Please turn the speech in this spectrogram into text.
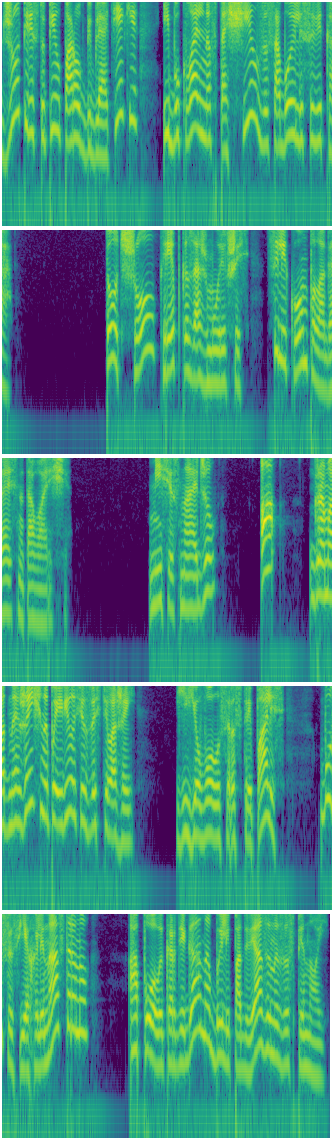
Джо переступил порог библиотеки и буквально втащил за собой лесовика. Тот шел, крепко зажмурившись, целиком полагаясь на товарища. Миссис Найджел... А! Громадная женщина появилась из-за стеллажей. Ее волосы растрепались, бусы съехали на сторону, а полы кардигана были подвязаны за спиной.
